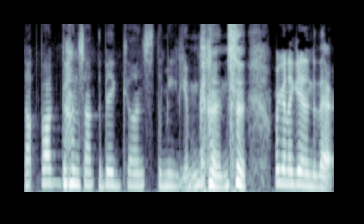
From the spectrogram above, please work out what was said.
Not the pocket guns, not the big guns, the medium guns. We're gonna get into there.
